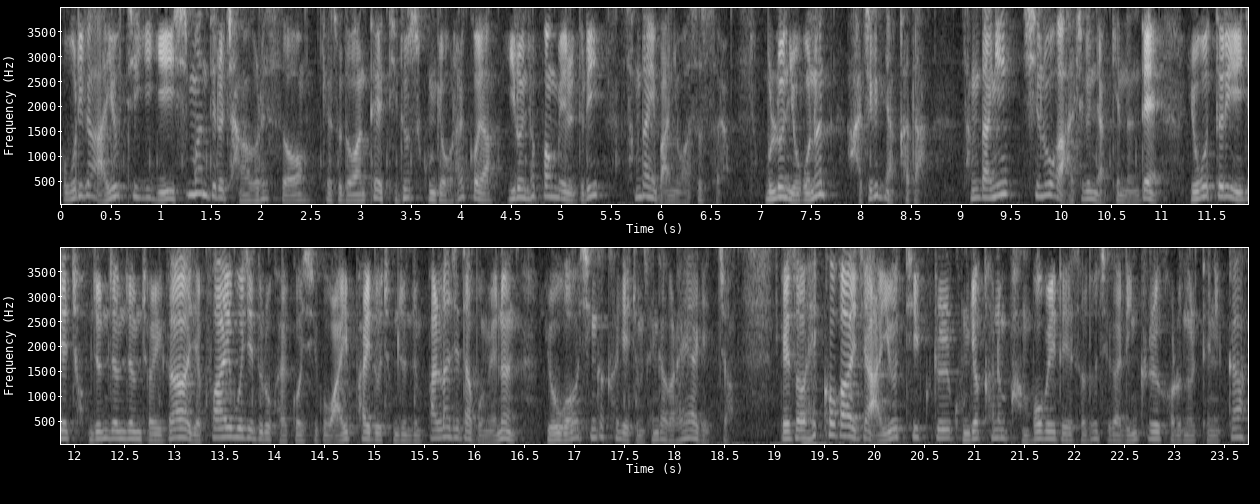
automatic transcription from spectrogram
우리가 IoT 기기 10만 대를 장악을 했어. 그래서 너한테 디도스 공격을 할 거야. 이런 협박 메일들이 상당히 많이 왔었어요. 물론 요거는 아직은 약하다 상당히 신호가 아직은 약했는데 요것들이 이제 점점 점점 저희가 이제 5G로 갈 것이고 와이파이도 점점 좀 빨라지다 보면은 요거 심각하게 좀 생각을 해야겠죠. 그래서 해커가 이제 IoT를 공격하는 방법에 대해서도 제가 링크를 걸어 놓을 테니까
